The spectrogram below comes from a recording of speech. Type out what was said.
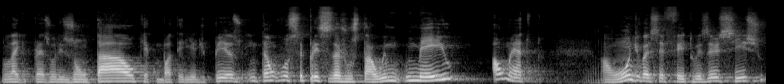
no leg press horizontal, que é com bateria de peso. Então você precisa ajustar o meio ao método. Aonde vai ser feito o exercício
